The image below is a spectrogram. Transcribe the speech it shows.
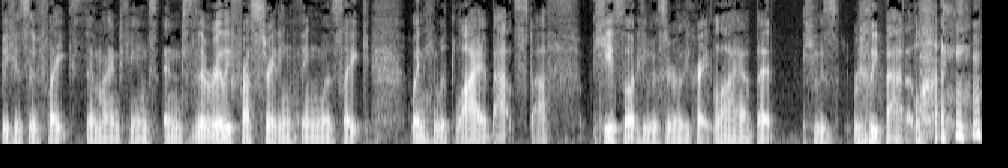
because of like the mind games. And the really frustrating thing was like when he would lie about stuff, he thought he was a really great liar, but he was really bad at lying.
